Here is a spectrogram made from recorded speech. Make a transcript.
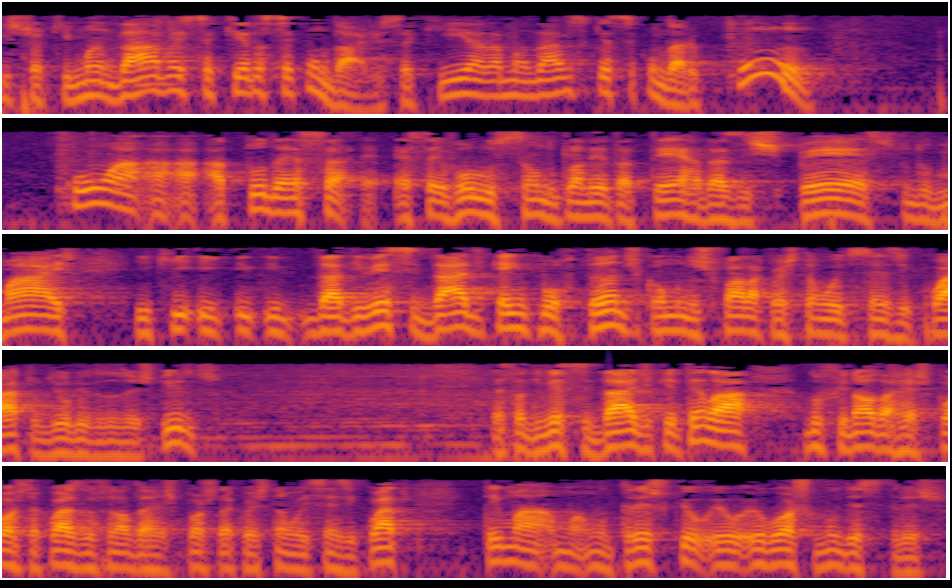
Isso aqui mandava, isso aqui era secundário. Isso aqui era mandava, isso aqui é secundário. Com com a, a, a toda essa, essa evolução do planeta Terra, das espécies, tudo mais, e, que, e, e da diversidade que é importante, como nos fala a questão 804 do Livro dos Espíritos, essa diversidade que tem lá no final da resposta, quase no final da resposta da questão 804, tem uma, uma, um trecho que eu, eu, eu, gosto muito desse trecho.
